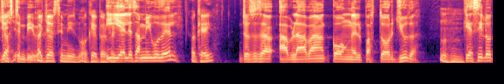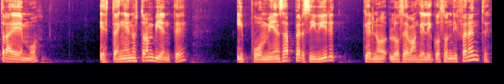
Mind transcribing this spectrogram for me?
Justin Bieber. oh, Justin mismo. Ok, perfecto. Y él es amigo de él. Ok. Entonces a- hablaba con el pastor Judah, que si lo traemos, están en nuestro ambiente y comienza a percibir que no- los evangélicos son diferentes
